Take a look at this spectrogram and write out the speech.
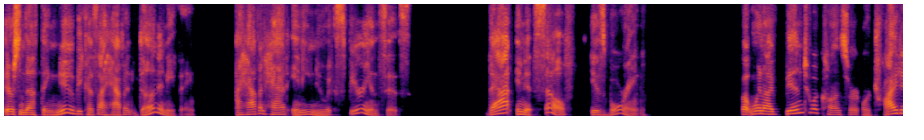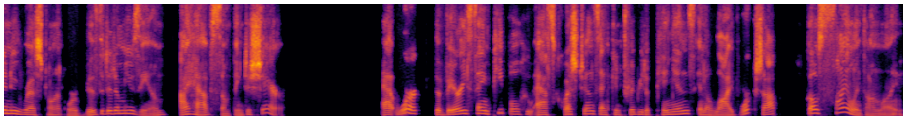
There's nothing new because I haven't done anything. I haven't had any new experiences. That in itself is boring. But when I've been to a concert or tried a new restaurant or visited a museum, I have something to share. At work, the very same people who ask questions and contribute opinions in a live workshop go silent online.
